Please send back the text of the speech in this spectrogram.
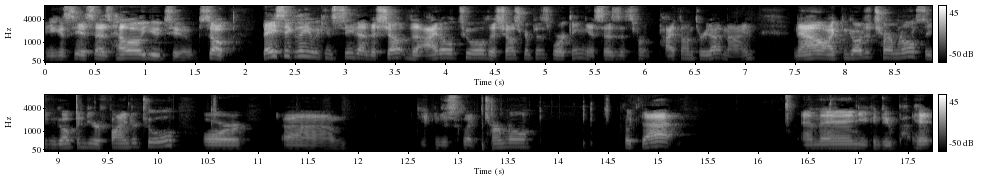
And you can see it says hello YouTube. So basically we can see that the shell, the idle tool, the shell script is working. It says it's from Python 3.9. Now I can go to terminal, so you can go up into your Finder tool, or um, you can just click terminal, click that, and then you can do hit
